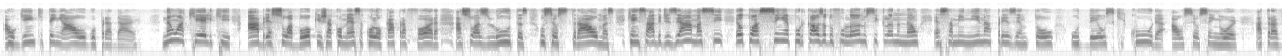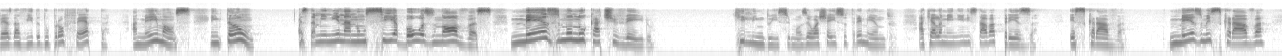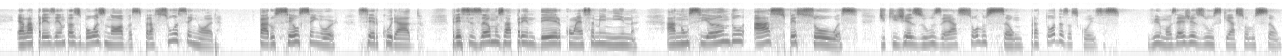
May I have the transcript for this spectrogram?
Alguém que tem algo para dar não aquele que abre a sua boca e já começa a colocar para fora as suas lutas, os seus traumas. Quem sabe dizer, ah, mas se eu estou assim é por causa do fulano, ciclano. Não, essa menina apresentou o Deus que cura ao seu Senhor através da vida do profeta. Amém, irmãos? Então, esta menina anuncia boas novas, mesmo no cativeiro. Que lindo isso, irmãos. Eu achei isso tremendo. Aquela menina estava presa, escrava. Mesmo escrava, ela apresenta as boas novas para a sua senhora, para o seu senhor ser curado. Precisamos aprender com essa menina, anunciando às pessoas de que Jesus é a solução para todas as coisas. Viu, irmãos? É Jesus que é a solução.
